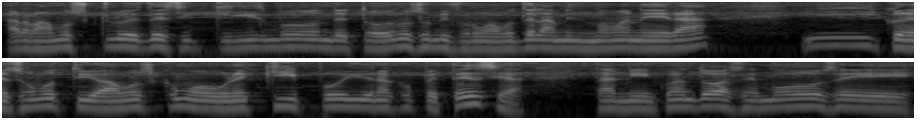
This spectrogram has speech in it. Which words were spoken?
armamos clubes de ciclismo donde todos nos uniformamos de la misma manera y con eso motivamos como un equipo y una competencia. También cuando hacemos, eh,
